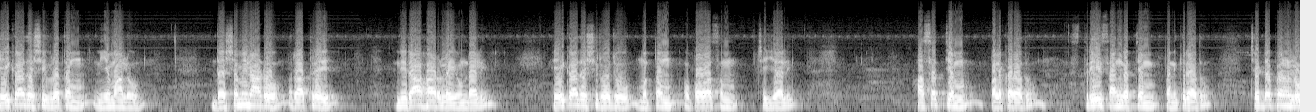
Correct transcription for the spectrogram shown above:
ఏకాదశి వ్రతం నియమాలు దశమి నాడు రాత్రి నిరాహారులై ఉండాలి. ఏకాదశి రోజు మొత్తం ఉపవాసం చెయ్యాలి. అసత్యం పలకరాదు. స్త్రీ సాంగత్యం పనికిరాదు. చెడ్డ పనులు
